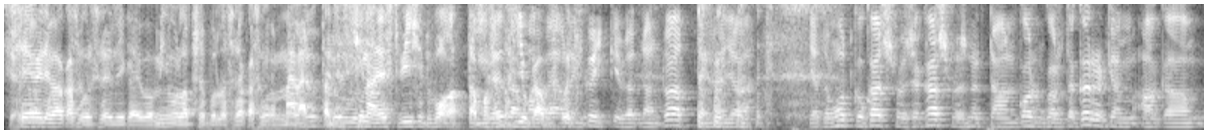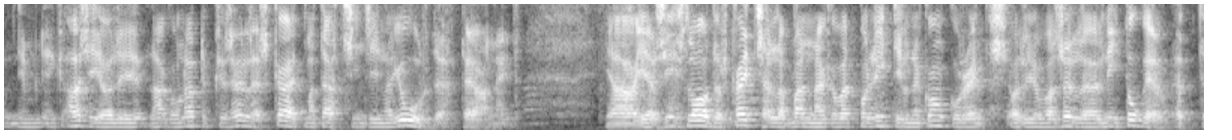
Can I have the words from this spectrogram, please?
see oli väga suur, see oli ka juba minu lapsepõlves väga suur, mäletan, sest sina just viisid vaatama seda, seda jugapuud. kõiki pidanud vaatama ja, ja ta muudkui kasvas ja kasvas, nüüd ta on kolm korda kõrgem, aga asi oli nagu natuke selles ka, et ma tahtsin sinna juurde teha neid ja, ja siis looduskaitse alla panna, aga vaat poliitiline konkurents oli juba sel ajal nii tugev, et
